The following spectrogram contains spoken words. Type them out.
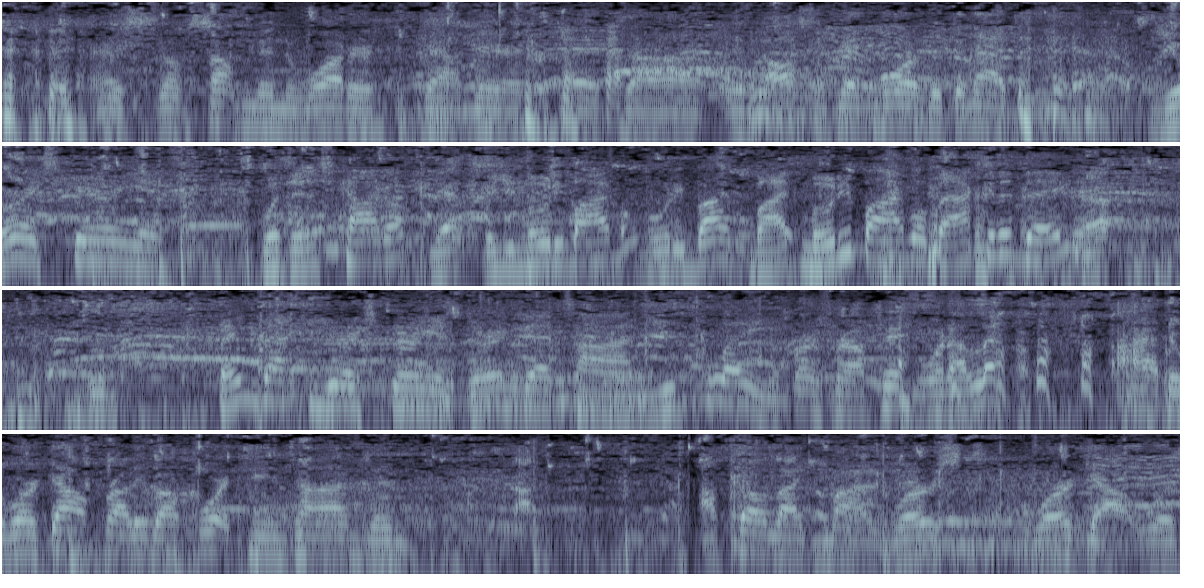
there's something in the water down there that uh, and also get more of it than I do. Your experience was in Chicago? Yep. Were you Moody Bible? Moody Bible. By, Moody Bible back in the day. Yep. Think back to your experience during that time. You played. First round pick when I left. I had to work out probably about 14 times and I, I felt like my worst workout was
